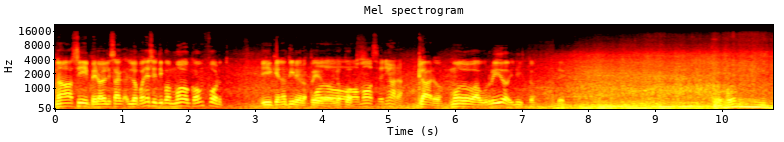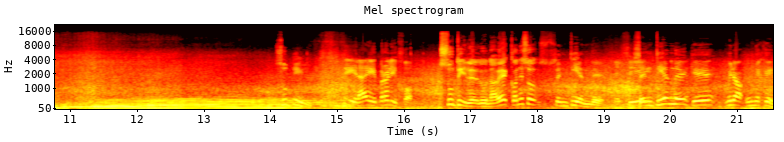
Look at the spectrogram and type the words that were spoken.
No, sí, pero le saca- lo pones tipo en modo comfort y que no tire los pedos, Modo, los pops. modo señora. Claro, modo aburrido y listo. Sí. Sutil. Sí, ahí, prolijo. Sutil el de una vez, con eso se entiende. Sí, sí. Se entiende que, mira, un eje.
